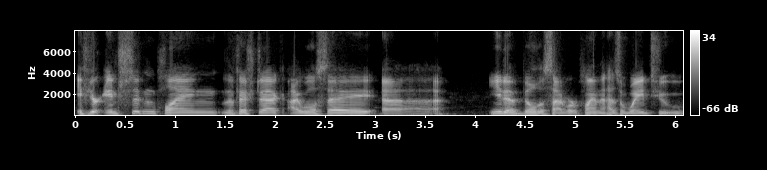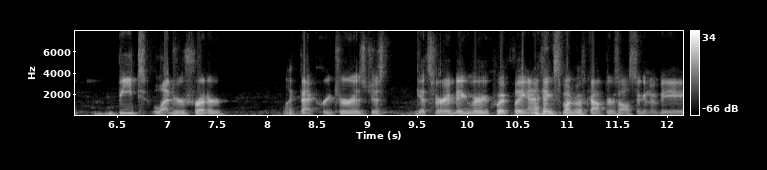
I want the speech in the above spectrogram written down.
if you're interested in playing the fish deck, I will say uh, you need to build a sideboard plan that has a way to beat Ledger Shredder. Like that creature is just gets very big very quickly, and I think Smuggler's Copter is also going to be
